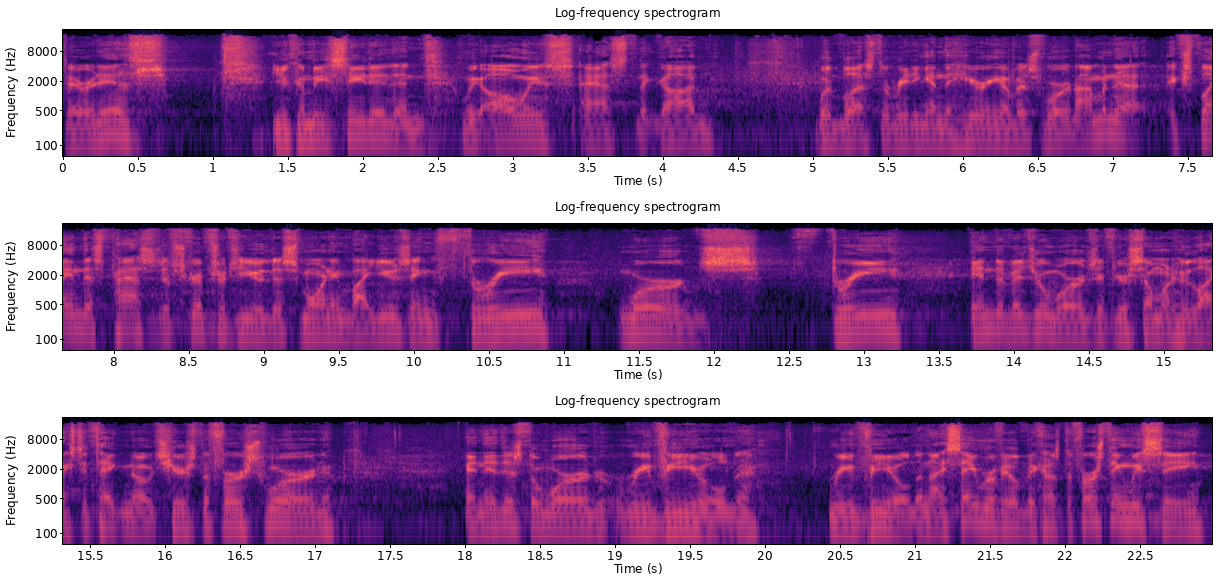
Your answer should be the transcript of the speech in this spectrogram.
there it is. You can be seated, and we always ask that God would bless the reading and the hearing of His word. I'm going to explain this passage of Scripture to you this morning by using three words, three individual words. If you're someone who likes to take notes, here's the first word and it is the word revealed. Revealed. And I say revealed because the first thing we see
